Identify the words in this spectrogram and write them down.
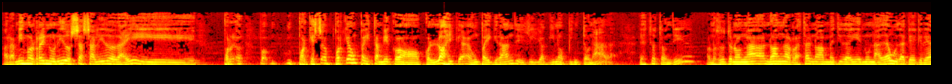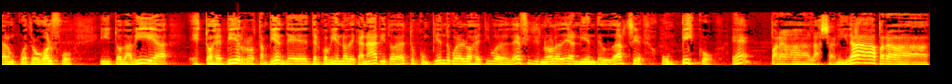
Ahora mismo el Reino Unido se ha salido de ahí por- por- porque, es un país también con, con lógica, es un país grande, y yo aquí no pinto nada. Esto está hundido. A nosotros nos han, nos han arrastrado y nos han metido ahí en una deuda que crearon cuatro golfos y todavía estos esbirros también de- del gobierno de Canarias y todo esto cumpliendo con el objetivo de déficit, no le dejan ni endeudarse un pisco ¿eh? para la sanidad, para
